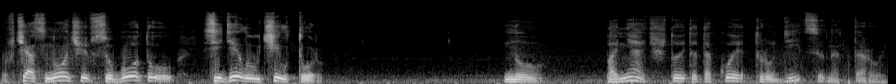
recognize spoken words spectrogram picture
в час ночи, в субботу сидел и учил Тору. Но понять, что это такое трудиться над Торой,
